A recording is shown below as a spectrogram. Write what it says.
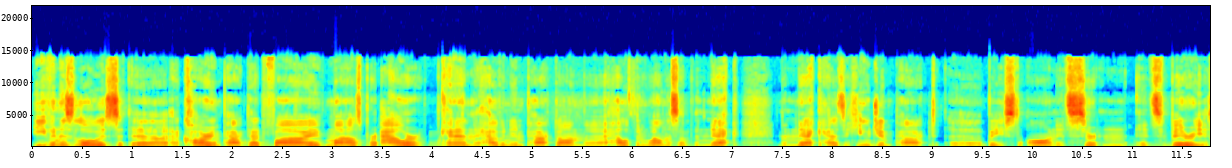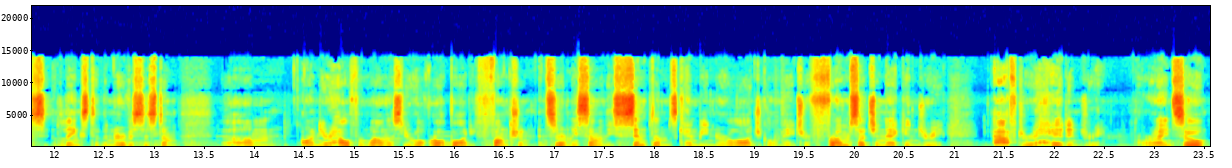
even as low as uh, a car impact at five miles per hour can have an impact on the health and wellness of the neck. The neck has a huge impact uh, based on its certain, its various links to the nervous system um, on your health and wellness, your overall body function. And certainly some of these symptoms can be neurological in nature from such a neck injury after a head injury. All right, so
